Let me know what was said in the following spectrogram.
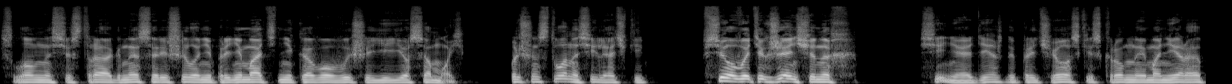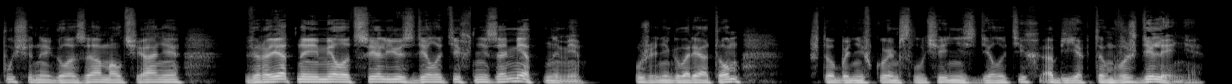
словно сестра Агнеса решила не принимать никого выше ее самой. Большинство носили очки. Все в этих женщинах — синие одежды, прически, скромные манеры, опущенные глаза, молчание — вероятно, имело целью сделать их незаметными, уже не говоря о том, чтобы ни в коем случае не сделать их объектом вожделения.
